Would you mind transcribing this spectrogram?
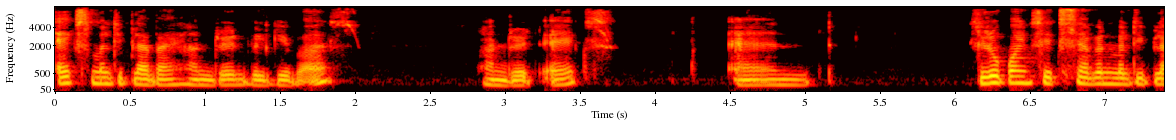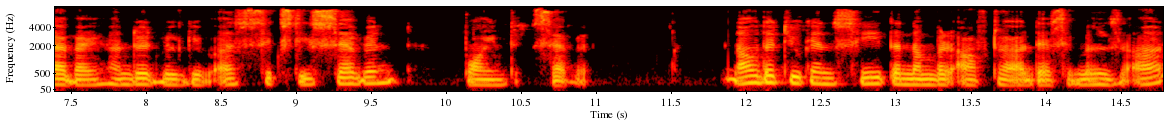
x multiplied by 100 will give us 100x and 0.67 multiplied by 100 will give us 67.7 now that you can see the number after our decimals are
